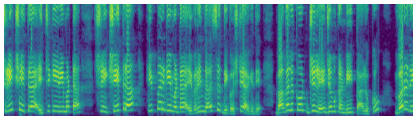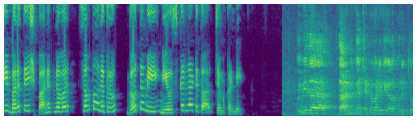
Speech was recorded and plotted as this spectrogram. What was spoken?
ಶ್ರೀ ಕ್ಷೇತ್ರ ಹೆಚ್ಚಿಕೇರಿ ಮಠ, ಶ್ರೀ ಕ್ಷೇತ್ರ ಹಿಪ್ಪರಗಿ ಮಠ ಇವರಿಂದ ಸುದ್ದಿಗೋಷ್ಠಿ ಆಗಿದೆ. ಬಾಗಲಕೋಟ್ ಜಿಲ್ಲೆ ಜಮಖಂಡಿ ತಾಲೂಕು ವರದಿ ಭರತೇಶ್ ಪಾನಕ್ನವರ್, ಸಂಪಾದಕರು ಗೌತಮಿ ನ್ಯೂಸ್ ಕರ್ನಾಟಕ, ಜಮಖಂಡಿ. ವಿವಿಧ ಧಾರ್ಮಿಕ ಚಟುವಟಿಕೆಗಳ ಕುರಿತು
